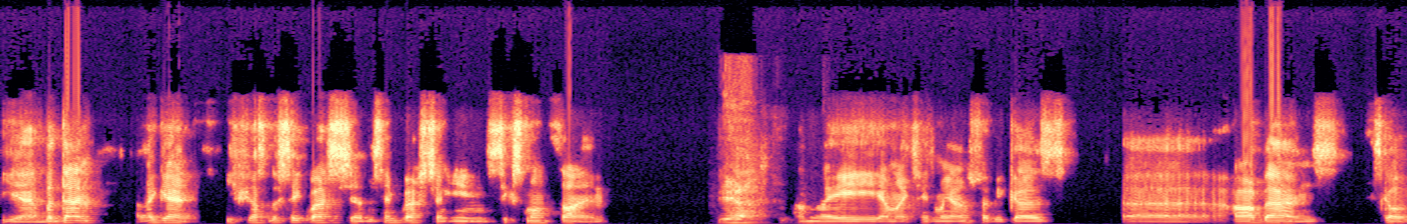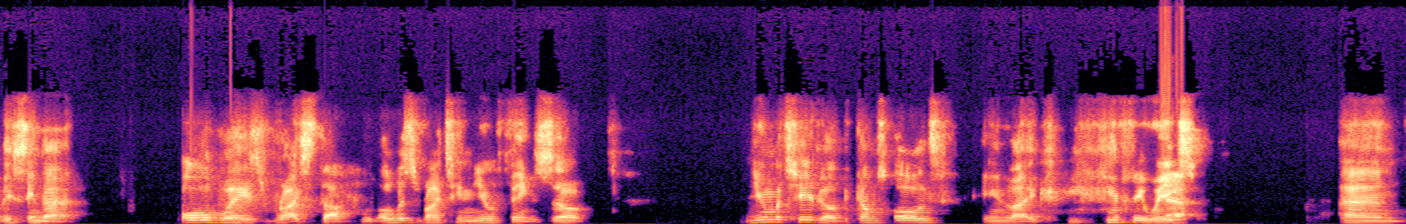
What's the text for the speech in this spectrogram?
yeah, but then again, if you ask the same question, the same question in six months' time, yeah, I might I might change my answer because uh, our bands it's got this thing that always write stuff, always writing new things. So new material becomes old in like in three weeks. Yeah. And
